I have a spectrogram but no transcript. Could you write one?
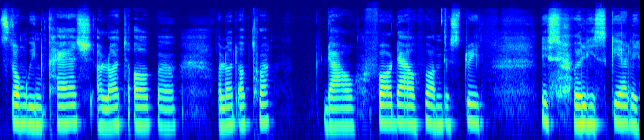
strong wind catch a lot of uh, a lot of truck down fall down from the street it's very scary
